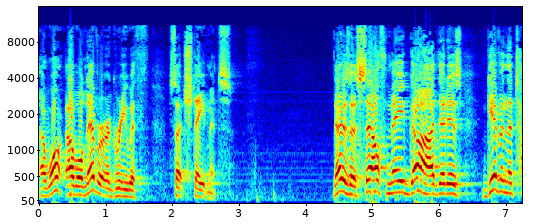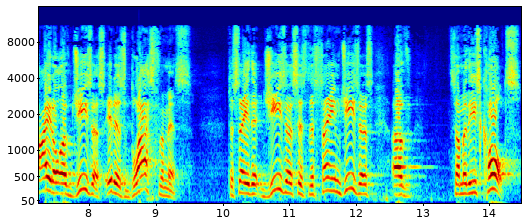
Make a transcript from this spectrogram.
I, won't, I will never agree with such statements. That is a self made God that is given the title of Jesus. It is blasphemous to say that Jesus is the same Jesus of some of these cults.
